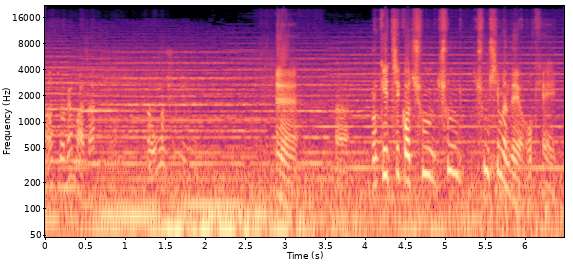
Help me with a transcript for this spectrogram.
아 노래 맞아. 너무 쉽게. 예. 아, 그렇게 찍고 춤 춤 춤 추면 돼요. 오케이.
